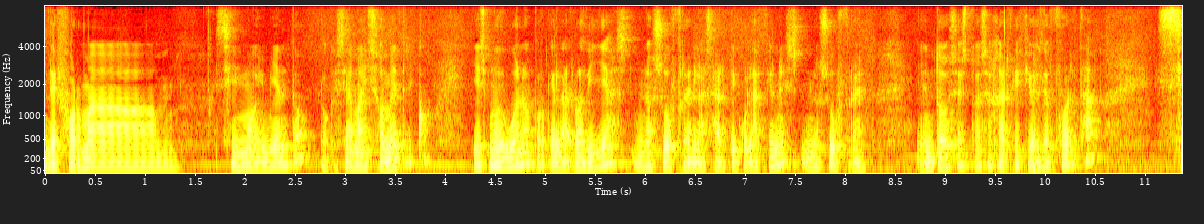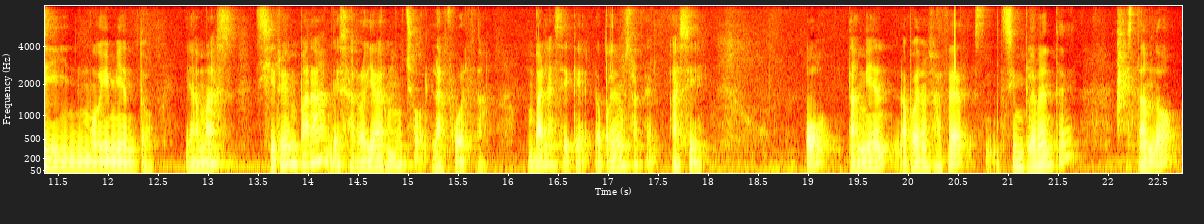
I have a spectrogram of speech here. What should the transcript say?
de forma mm, sin movimiento, lo que se llama isométrico, y es muy bueno porque las rodillas no sufren, las articulaciones no sufren. En todos estos ejercicios de fuerza sin movimiento y además sirven para desarrollar mucho la fuerza, ¿vale? Así que lo podemos hacer así o también la podemos hacer simplemente estando,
